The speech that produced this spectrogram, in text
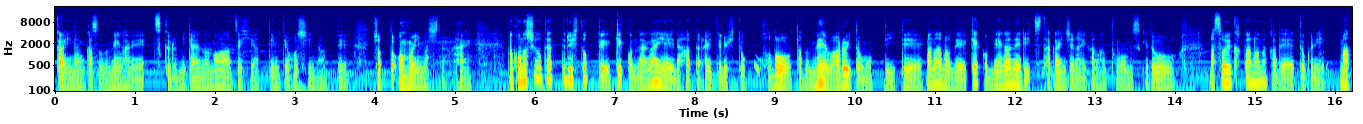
回なんかそのメガネ作るみたいなのはぜひやってみてほしいなってちょっと思いました。はいまあ、この仕事やってる人って結構長い間働いてる人ほど多分目悪いと思っていて、まあ、なので結構メガネ率高いんじゃないかなと思うんですけど、まあ、そういう方の中で特に、まあ、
